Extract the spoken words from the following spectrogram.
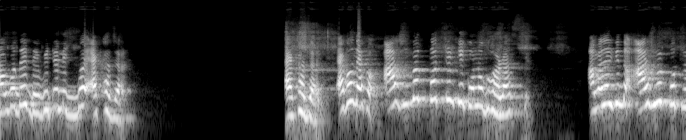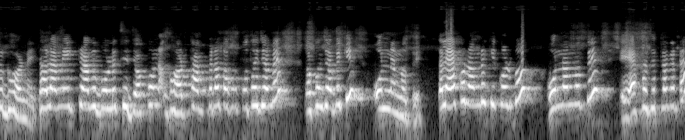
নগদের ডেবিটে লিখব এক হাজার। এক হাজার। এখন দেখো, আসবাবপত্রের কি কোনো ঘর আছে? আমাদের কিন্তু আসবাবপত্রের ঘর নেই। তাহলে আমি একটু আগে বলেছি, যখন ঘর থাকবে না তখন কোথায় যাবে? তখন যাবে কি? অন্যান্যতে। তাহলে এখন আমরা কি করব? অন্যান্যতে এক হাজার টাকাটা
